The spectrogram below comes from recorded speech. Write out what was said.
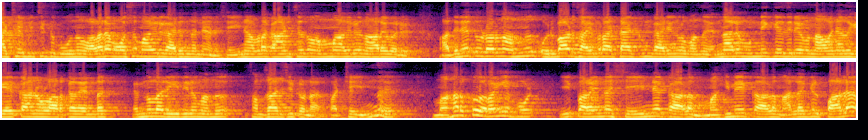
ആക്ഷേപിച്ചിട്ട് പോകുന്നത് വളരെ മോശമായ ഒരു കാര്യം തന്നെയാണ്. ഷെയ്ൻ അവിടെ കാണിച്ചതും അമ്മാതിരി നാറി വരും അതിനെ തുടർന്ന് അന്ന് ഒരുപാട് സൈബർ അറ്റാക്കും കാര്യങ്ങളും വന്നു. എന്നാലും ഉണ്ണിക്കെതിരെ വന്ന് അവനത് കേൾക്കാനുള്ള അർഹതയുണ്ട് എന്നുള്ള രീതിയിലും അന്ന് സംസാരിച്ചിട്ടുണ്ടായിരുന്നു. പക്ഷേ ഇന്ന് മഹർക്കും ഇറങ്ങിയപ്പോൾ ഈ പറയുന്ന ഷെയ്നേക്കാളും മഹിമയെക്കാളും അല്ലെങ്കിൽ പല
